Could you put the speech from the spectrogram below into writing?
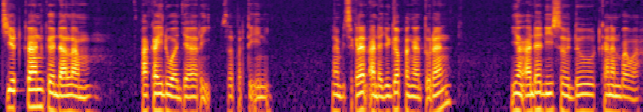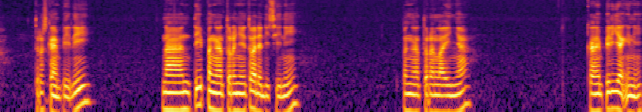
ciutkan ke dalam, pakai dua jari, seperti ini. Nah, bisa kalian ada juga pengaturan yang ada di sudut kanan bawah. Terus kalian pilih, nanti pengaturannya itu ada di sini. Pengaturan lainnya, kalian pilih yang ini,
